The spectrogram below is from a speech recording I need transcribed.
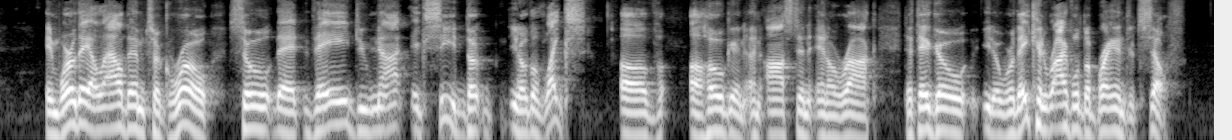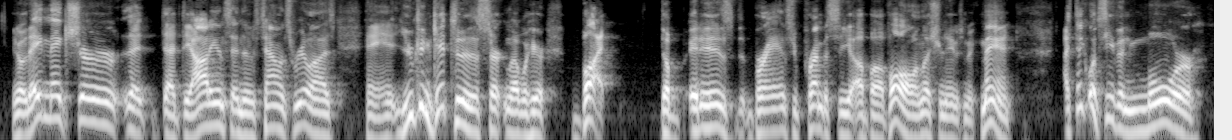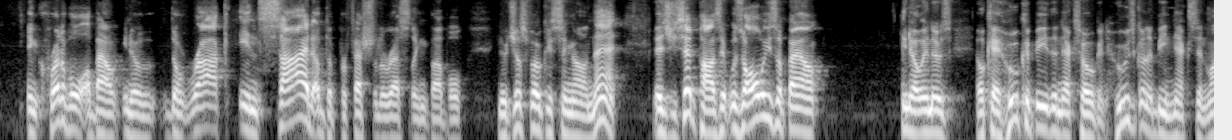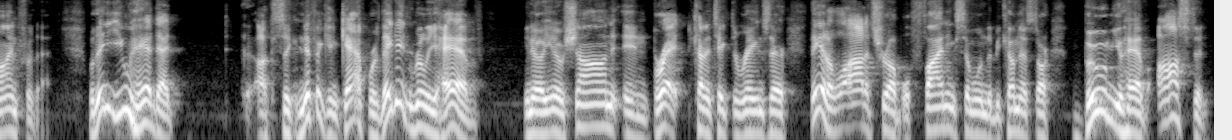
and where they allow them to grow so that they do not exceed the, you know, the likes of a Hogan, an Austin, and a Rock that they go, you know, where they can rival the brand itself. You know, they make sure that that the audience and those talents realize, hey, you can get to a certain level here, but the it is the brand supremacy above all, unless your name's McMahon. I think what's even more incredible about you know the Rock inside of the professional wrestling bubble, you know, just focusing on that, as you said, Paz, it was always about you know, and there's okay, who could be the next Hogan? Who's going to be next in line for that? Well, then you had that a significant gap where they didn't really have, you know, you know, Shawn and Bret kind of take the reins there. They had a lot of trouble finding someone to become that star. Boom, you have Austin.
